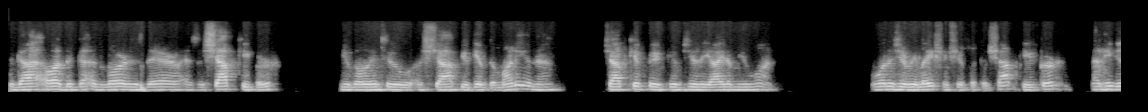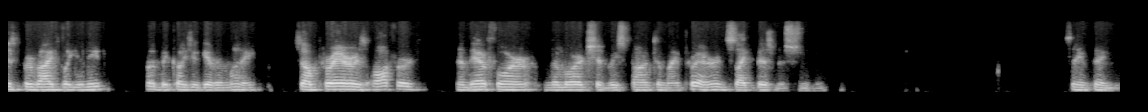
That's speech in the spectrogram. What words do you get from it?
the guy, or the God, the Lord is there as a shopkeeper. You go into a shop, you give the money and the shopkeeper gives you the item you want. What is your relationship with the shopkeeper? And he just provides what you need, but because you give him money. So prayer is offered and therefore the Lord should respond to my prayer. It's like business. Same thing.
